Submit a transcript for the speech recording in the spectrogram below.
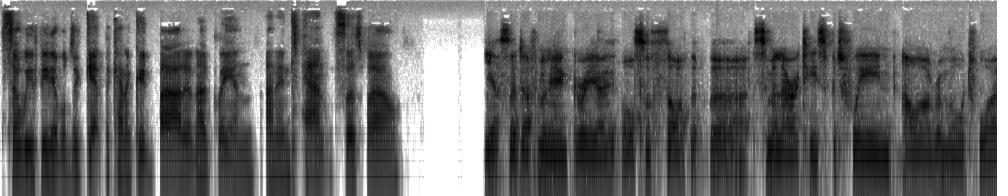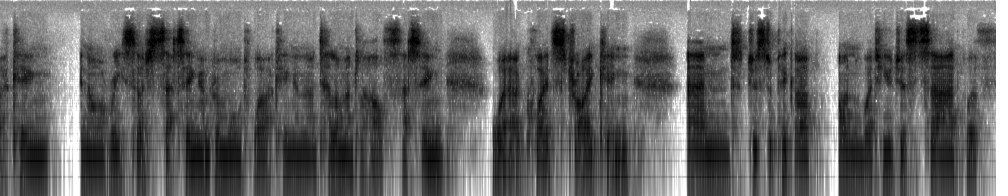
So we've been able to get the kind of good, bad, and ugly and, and intense as well. Yes, I definitely agree. I also thought that the similarities between our remote working in our research setting and remote working in a telemental health setting were quite striking. And just to pick up on what you just said with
